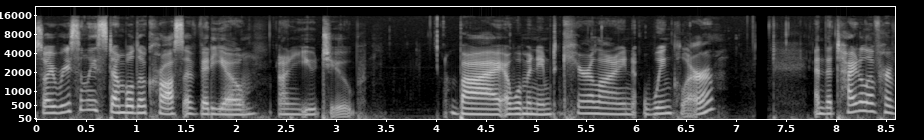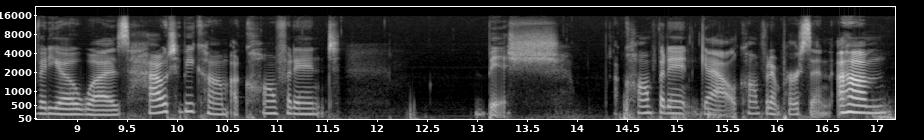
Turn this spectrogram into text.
So, I recently stumbled across a video on YouTube by a woman named Caroline Winkler and the title of her video was How to Become a Confident Bish. A confident gal, confident person. Um,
